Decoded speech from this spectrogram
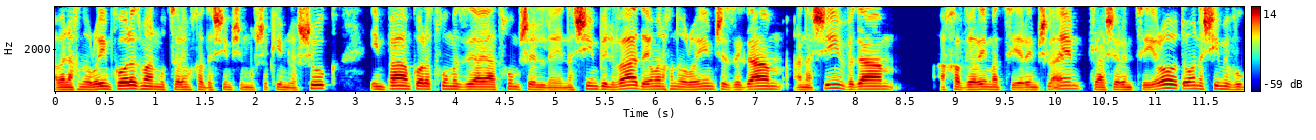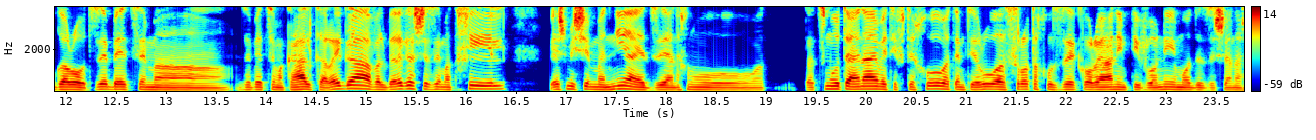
אבל אנחנו רואים כל הזמן מוצרים חדשים שמושקים לשוק. אם פעם כל התחום הזה היה תחום של נשים בלבד, היום אנחנו רואים שזה גם אנשים וגם החברים הצעירים שלהם, כאשר הן צעירות או נשים מבוגרות. זה בעצם, ה... זה בעצם הקהל כרגע, אבל ברגע שזה מתחיל, ויש מי שמניע את זה, אנחנו... תעצמו את העיניים ותפתחו ואתם תראו עשרות אחוזי קוריאנים טבעונים עוד איזה שנה,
